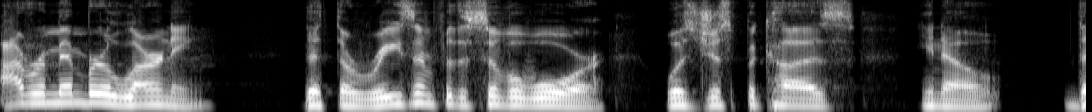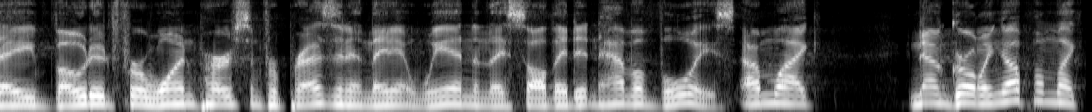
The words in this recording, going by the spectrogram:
I remember learning that the reason for the Civil War was just because, you know, they voted for one person for president and they didn't win and they saw they didn't have a voice. I'm like, now growing up, I'm like,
